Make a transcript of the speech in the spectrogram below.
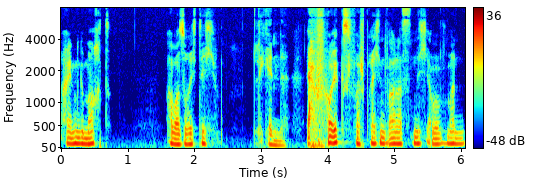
einen gemacht, aber so richtig Legende. erfolgsversprechend war das nicht, aber man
